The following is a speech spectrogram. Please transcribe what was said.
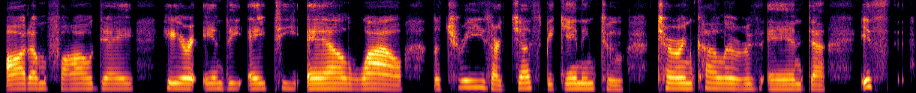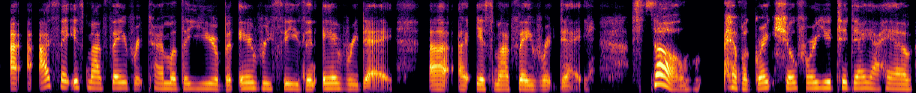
autumn fall day here in the ATL. Wow, the trees are just beginning to turn colors, and uh, it's I, I say it's my favorite time of the year, but every season, every day, uh, uh it's my favorite day. So, I have a great show for you today. I have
